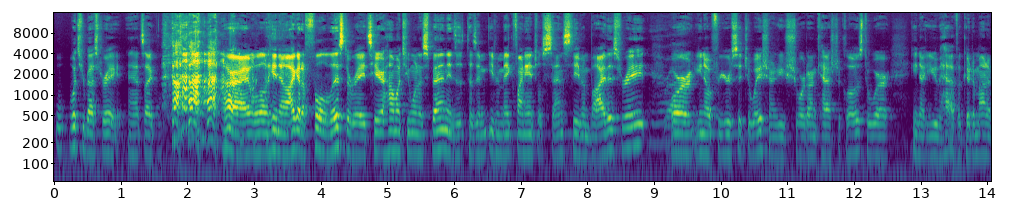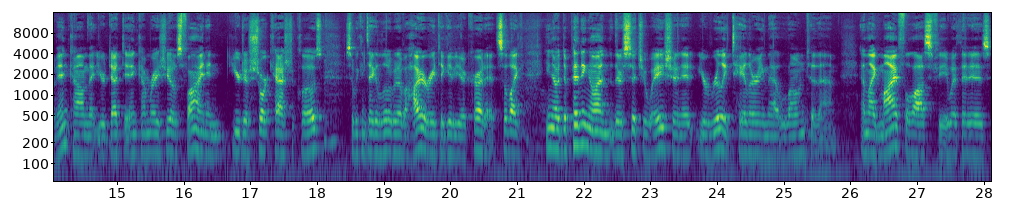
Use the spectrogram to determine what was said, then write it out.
what's your best rate?" And it's like, all right, well, you know, I got a full list of rates here. How much you want to spend? It, does it even make financial sense to even buy this rate? Right. Or, you know, for your situation, are you short on cash to close to where, you know, you have a good amount of income that your debt to income ratio is fine and you're just short cash to close? Mm-hmm. So we can take a little bit of a higher rate to give you a credit. So, like, you know, depending on their situation, it, you're really tailoring that loan to them. And, like, my philosophy with it is,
